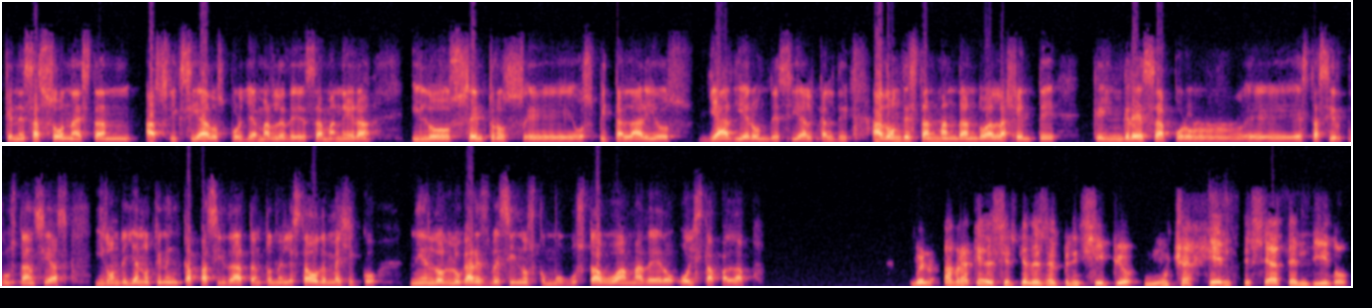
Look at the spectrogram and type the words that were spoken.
que en esa zona están asfixiados, por llamarle de esa manera, y los centros eh, hospitalarios ya dieron de sí, alcalde. ¿A dónde están mandando a la gente que ingresa por eh, estas circunstancias y donde ya no tienen capacidad, tanto en el Estado de México ni en los lugares vecinos como Gustavo A. Madero o Iztapalapa? Bueno, habrá que decir que desde el principio mucha gente se ha atendido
